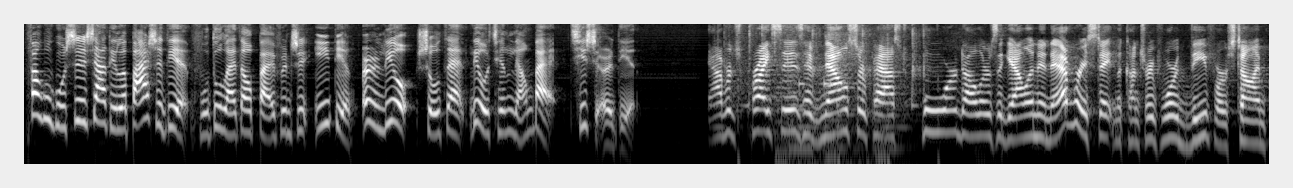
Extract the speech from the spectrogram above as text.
法国股市下跌了八十点，幅度来到百分之一点二六，收在六千两百七十二点。Average prices have now surpassed $4 a gallon in every state in the country for the first time.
